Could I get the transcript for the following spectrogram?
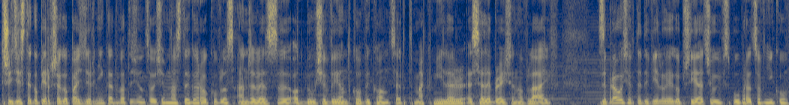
31 października 2018 roku w Los Angeles e, odbył się wyjątkowy koncert Mac Miller A Celebration of Life. Zebrało się wtedy wielu jego przyjaciół i współpracowników.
